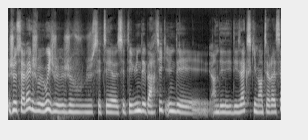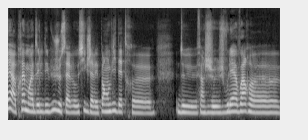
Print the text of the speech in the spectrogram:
je, savais que je, oui, je, je c'était, euh, c'était une des parties, une des, un des, des axes qui m'intéressait. Après, moi, dès le début, je savais aussi que j'avais pas envie d'être euh, enfin, je, voulais avoir euh,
